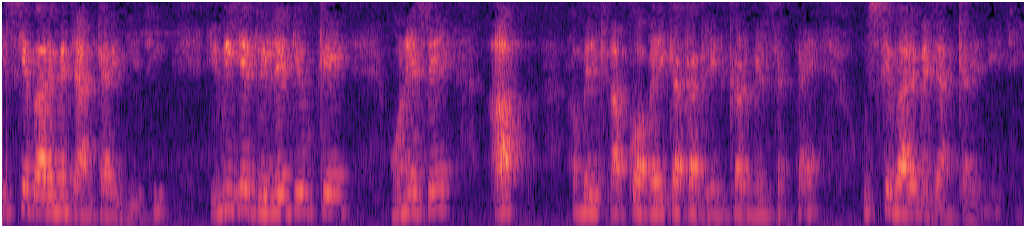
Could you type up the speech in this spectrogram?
इसके बारे में जानकारी दी थी। इमीडिएट रिलेटिव के होने से आप अमेरिका, आपको अमेरिका का ग्रीन कार्ड मिल सकता है, उसके बारे में जानकारी दी थी।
